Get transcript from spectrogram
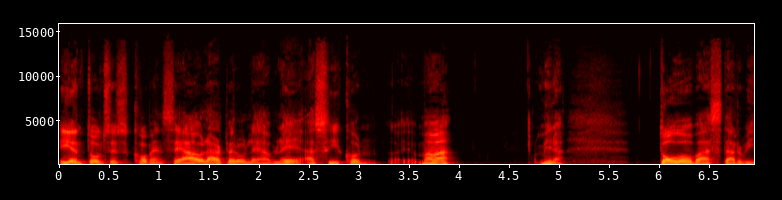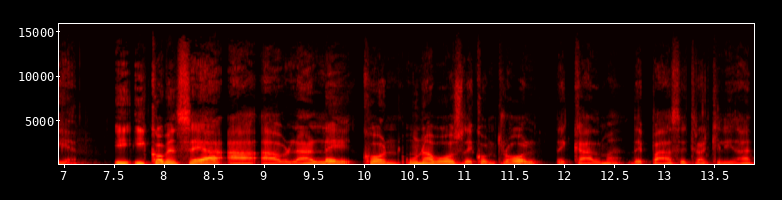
Y entonces comencé a hablar, pero le hablé así con, eh, mamá, mira, todo va a estar bien. Y, comencé a, hablarle con una voz de control, de calma, de paz, de tranquilidad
